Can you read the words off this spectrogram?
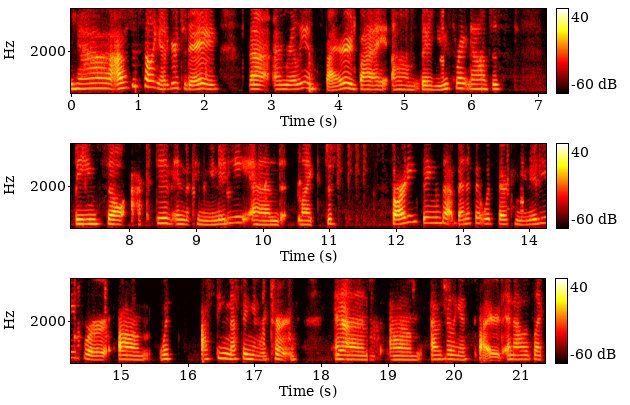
yeah i was just telling edgar today that i'm really inspired by um, the youth right now just being so active in the community and like just starting things that benefit with their community for um, with asking nothing in return. Yeah. and um, i was really inspired and i was like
